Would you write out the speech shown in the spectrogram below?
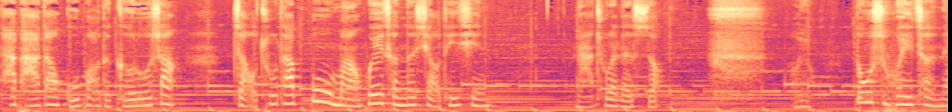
他爬到古堡的阁楼上，找出他布满灰尘的小提琴，拿出来的时候，哎呦，都是灰尘呢。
